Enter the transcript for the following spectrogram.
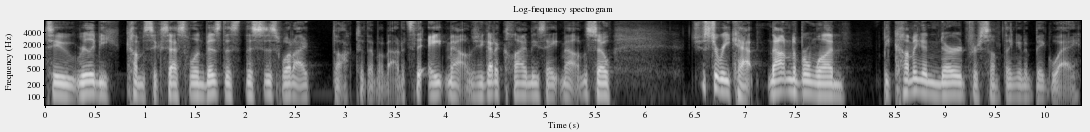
to really become successful in business? This is what I talk to them about. It's the eight mountains. You got to climb these eight mountains. So just to recap, mountain number one, becoming a nerd for something in a big way.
